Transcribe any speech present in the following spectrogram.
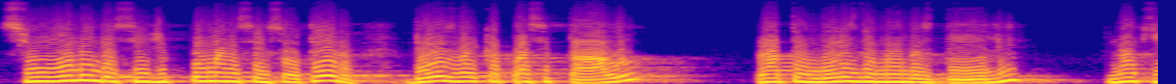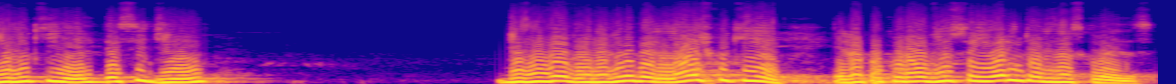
se um homem decide permanecer solteiro, Deus vai capacitá-lo para atender as demandas dele naquilo que ele decidiu desenvolver na vida dele. Lógico que ele vai procurar ouvir o Senhor em todas as coisas,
